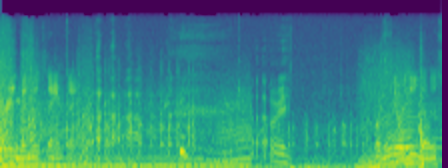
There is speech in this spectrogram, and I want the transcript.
agreed did the same thing. I mean, Let's see what he does.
